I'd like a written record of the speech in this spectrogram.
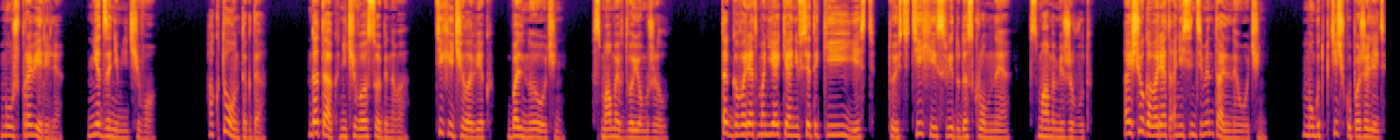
Мы уж проверили. Нет за ним ничего. А кто он тогда? Да так, ничего особенного. Тихий человек, больной очень. С мамой вдвоем жил. Так говорят, маньяки они все такие и есть. То есть тихие с виду да скромные. С мамами живут. А еще говорят, они сентиментальные очень. Могут птичку пожалеть,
